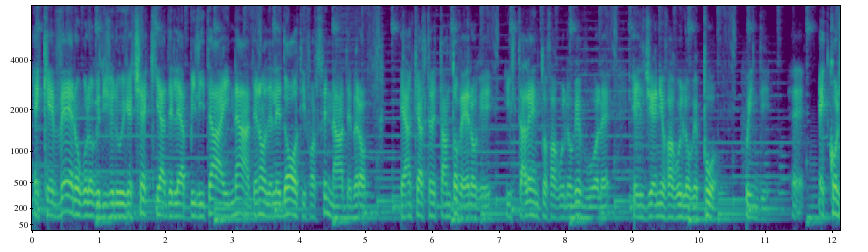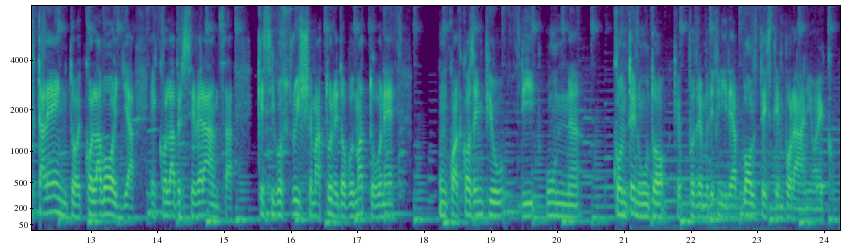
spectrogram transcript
è che è vero quello che dice lui che c'è chi ha delle abilità innate, no? delle doti forse innate, però è anche altrettanto vero che il talento fa quello che vuole e il genio fa quello che può. Quindi eh, è col talento, è con la voglia, e con la perseveranza che si costruisce mattone dopo mattone un qualcosa in più di un contenuto che potremmo definire a volte estemporaneo, ecco.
